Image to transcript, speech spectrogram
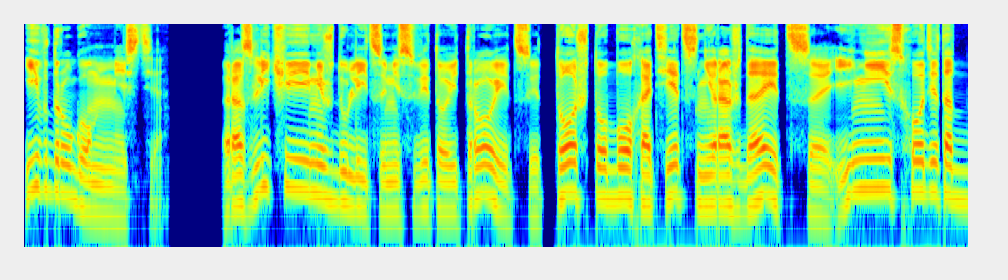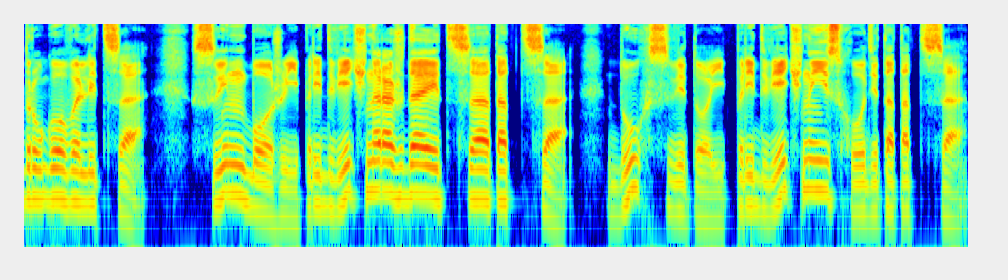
И в другом месте. Различие между лицами Святой Троицы — то, что Бог Отец не рождается и не исходит от другого лица — Сын Божий предвечно рождается от Отца, Дух Святой предвечно исходит от Отца.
